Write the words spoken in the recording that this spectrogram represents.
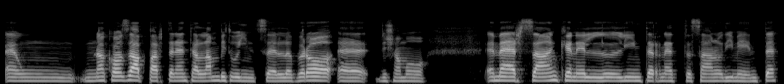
è un- una cosa appartenente all'ambito incel, però è, diciamo, emersa anche nell'internet sano di mente.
